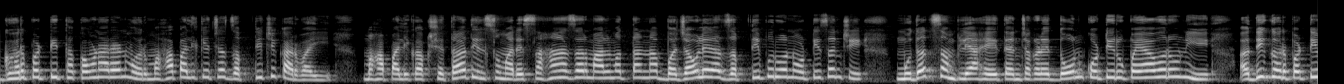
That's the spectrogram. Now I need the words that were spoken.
घरपट्टी थकवणाऱ्यांवर महापालिकेच्या जप्तीची कारवाई. महापालिका क्षेत्रातील सुमारे सहा हजार मालमत्तांना बजावलेल्या जप्तीपूर्व नोटिसांची मुदत संपली आहे. त्यांच्याकडे दोन कोटी रुपयावरूनही अधिक घरपट्टी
